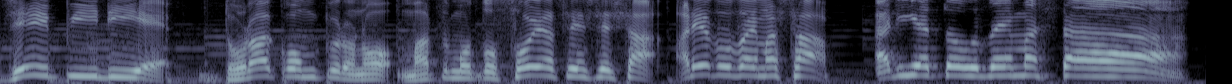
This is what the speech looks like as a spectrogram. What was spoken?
JPDA ドラコンプロの松本壮也選手でした。ありがとうございました。ありがとうございました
